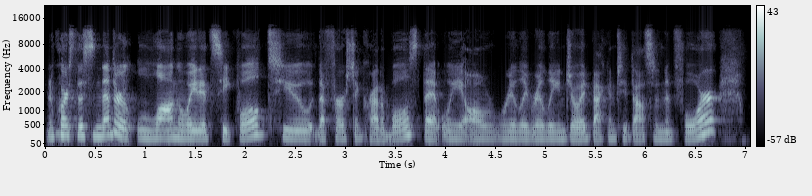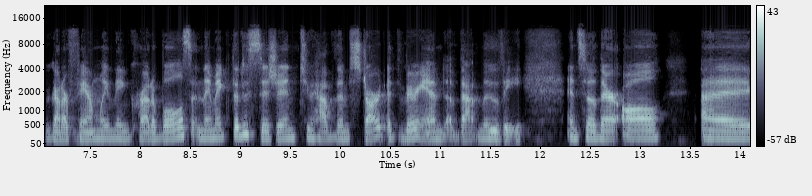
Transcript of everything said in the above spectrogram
And of course, this is another long awaited sequel to the first Incredibles that we all really, really enjoyed back in 2004. We've got our family, The Incredibles, and they make the decision to have them start at the very end of that movie. And so they're all uh,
